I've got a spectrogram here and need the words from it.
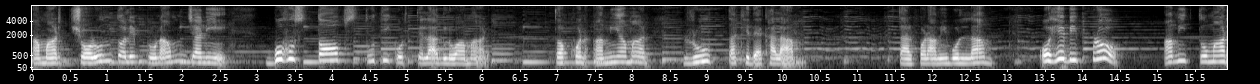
আমার চরণতলে প্রণাম জানিয়ে বহু স্তব স্তুতি করতে লাগল আমার। তখন আমি আমার রূপ তাকে দেখালাম। তারপর আমি বললাম ওহে বিপ্র আমি তোমার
